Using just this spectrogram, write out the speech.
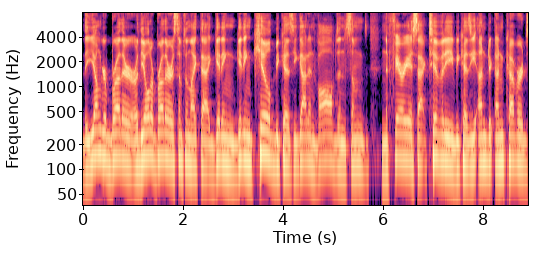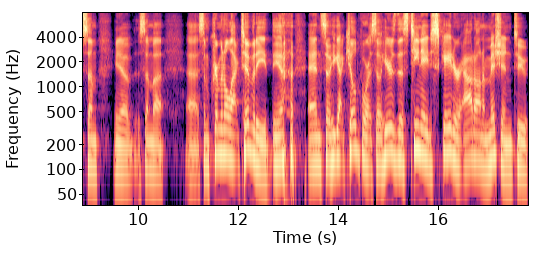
the younger brother or the older brother or something like that getting getting killed because he got involved in some nefarious activity because he under, uncovered some you know some. Uh, uh, some criminal activity, and so he got killed for it. So here's this teenage skater out on a mission to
